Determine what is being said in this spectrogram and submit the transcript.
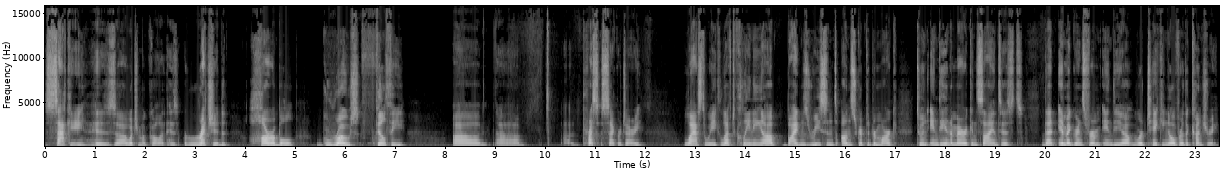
Psaki, his, uh, whatchamacallit, his wretched, horrible, gross, filthy, uh, uh, uh, press secretary last week left cleaning up Biden's recent unscripted remark to an Indian American scientist that immigrants from India were taking over the country.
